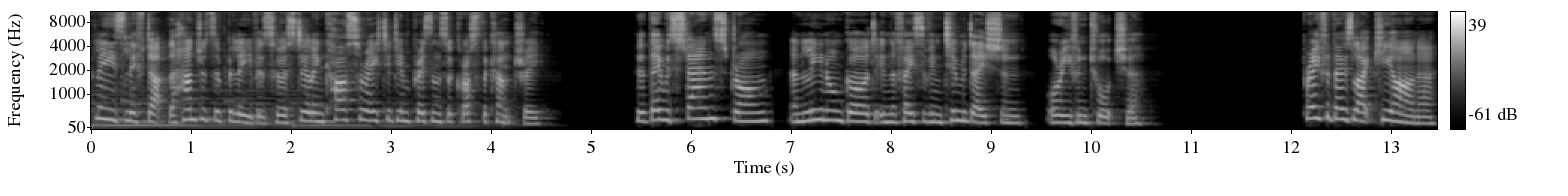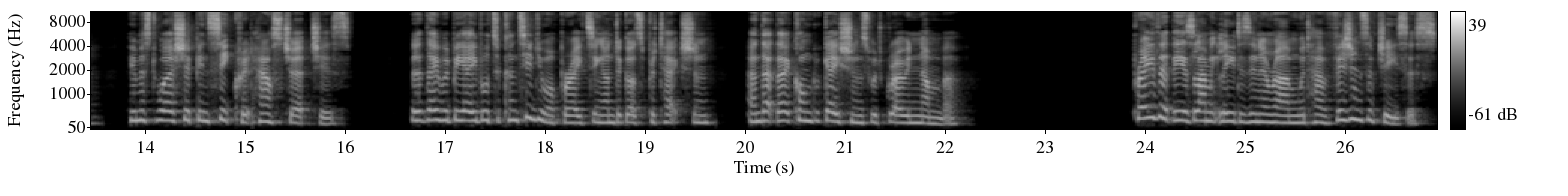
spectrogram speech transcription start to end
Please lift up the hundreds of believers who are still incarcerated in prisons across the country, that they would stand strong and lean on God in the face of intimidation or even torture. Pray for those like Kyana, who must worship in secret house churches, that they would be able to continue operating under God's protection and that their congregations would grow in number. Pray that the Islamic leaders in Iran would have visions of Jesus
